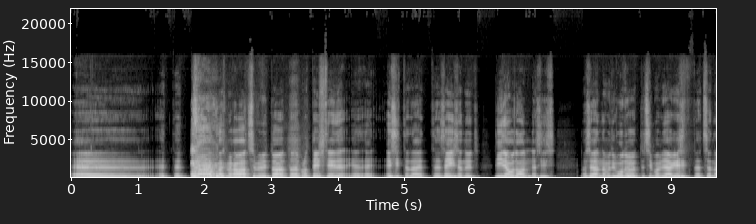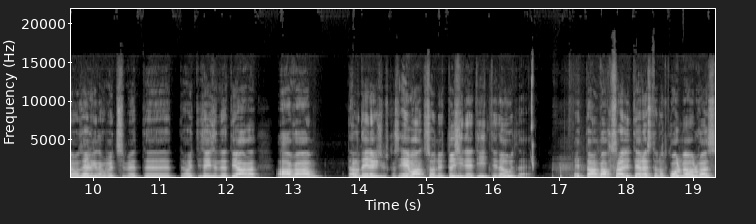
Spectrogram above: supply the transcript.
et, et kas me kavatseme nüüd Toyotale protesti esitada, et seis on nüüd nii nagu ta on ja siis no see on no, muidugi udujutt, et siin pole midagi esitada, et see on nagu selge, nagu me ütlesime, et, et Oti seis on tegelikult hea, aga, aga tal on teine küsimus, kas Evans on nüüd tõsine tiitlinõudleja? et ta on kaks rallit järjest olnud kolme hulgas.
